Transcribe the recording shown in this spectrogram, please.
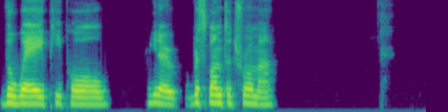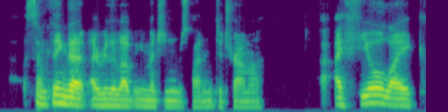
the way people, you know, respond to trauma something that I really love you mentioned responding to trauma. I feel like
